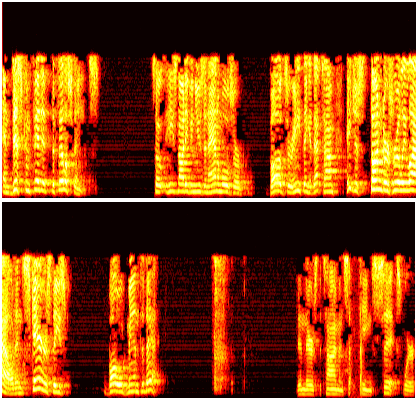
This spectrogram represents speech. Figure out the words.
and discomfited the Philistines. So he's not even using animals or bugs or anything at that time. He just thunders really loud and scares these bold men to death. Then there's the time in 2 Kings 6 where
